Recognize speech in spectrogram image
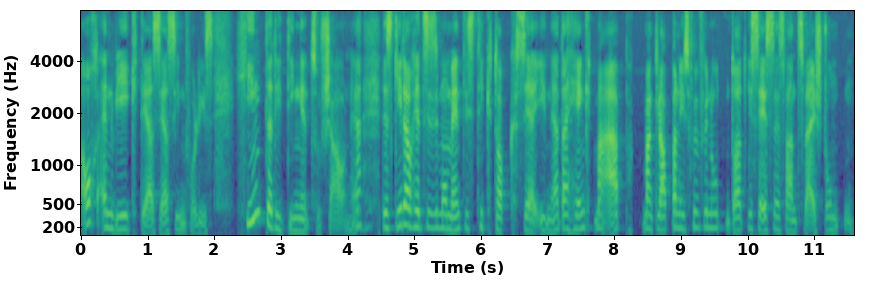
auch ein Weg, der sehr sinnvoll ist, hinter die Dinge zu schauen. Ja. Das geht auch jetzt im Moment ist TikTok sehr in. Ja. Da hängt man ab. Man glaubt, man ist fünf Minuten dort gesessen, es waren zwei Stunden.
